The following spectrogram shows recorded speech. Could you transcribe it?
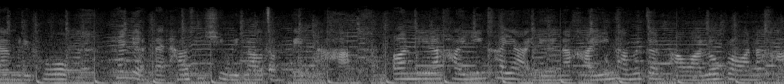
การบริโภค ให้เหลือแต่เท่าที่ชีวิตเราจำเป็นนะคะ ตอนนี้นะคะยิ่งขยะเยอะนะคะ ยิ่งทำให้เกิดภาวะโลกร้อนนะคะ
